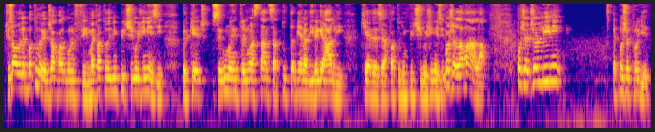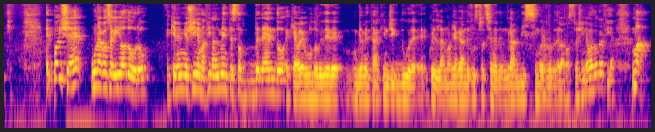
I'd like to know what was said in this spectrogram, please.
Ci sono delle battute che già valgono il film, hai fatto degli impicci coi cinesi, perché se uno entra in una stanza tutta piena di regali, chiede se ha fatto gli impicci coi cinesi. Poi c'è la Mala, poi c'è Giallini e poi c'è Proietti. E poi c'è una cosa che io adoro, e che nel mio cinema finalmente sto vedendo e che avrei voluto vedere ovviamente anche in Gig 2 e quella è una mia grande frustrazione ed è un grandissimo errore della nostra cinematografia. Ma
